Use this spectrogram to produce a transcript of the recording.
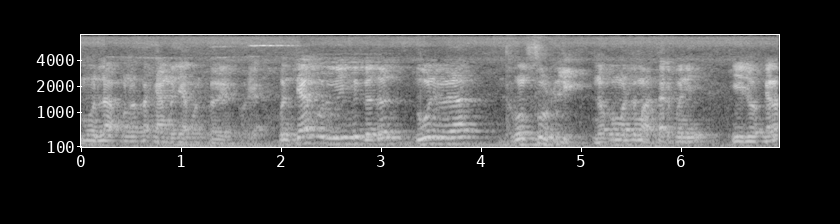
म्हणलं आपण आता ह्यामध्ये आपण प्रवेश करूया. पण त्यापूर्वी मी गदल दोन वेळा धरून सोडली. नको म्हटलं म्हातारपणी ही डोक्याला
